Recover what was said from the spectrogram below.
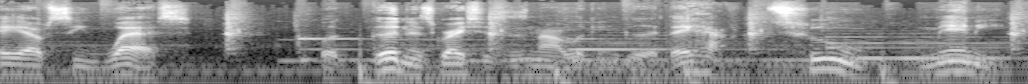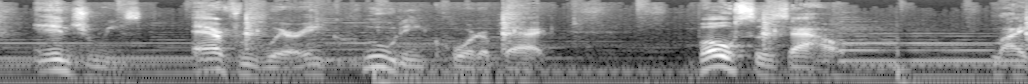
AFC West, but goodness gracious, it's not looking good. They have too many injuries everywhere, including quarterback. Bosa's out. Like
